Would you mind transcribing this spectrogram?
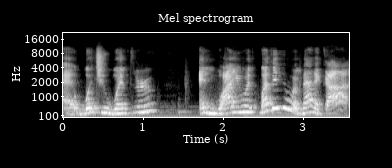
at what you went through and why you went, whether you were mad at God.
